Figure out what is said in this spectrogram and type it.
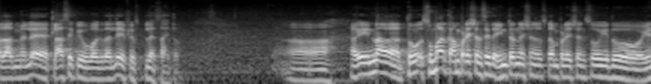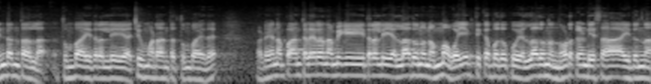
ಅದಾದಮೇಲೆ ಕ್ಲಾಸಿಕ್ ವಿಭಾಗದಲ್ಲಿ ಫಿಫ್ತ್ ಪ್ಲೇಸ್ ಆಯಿತು. ಹಾಗೆ ಇನ್ನು ತು, ಸುಮಾರು ಕಾಂಪಿಟೇಷನ್ಸ್ ಇದೆ. ಇಂಟರ್ನ್ಯಾಷನಲ್ಸ್ ಕಾಂಪಿಟೇಷನ್ಸು ಇದು ಎಂಡ್ ಅಂತ ಅಲ್ಲ. ತುಂಬ ಇದರಲ್ಲಿ ಅಚೀವ್ ಮಾಡೋ ಅಂತ ತುಂಬ ಇದೆ. ಬಟ್ ಏನಪ್ಪ ಅಂತ ಹೇಳಿದ್ರೆ ನಮಗೆ ಇದರಲ್ಲಿ ಎಲ್ಲದನ್ನು ನಮ್ಮ ವೈಯಕ್ತಿಕ ಬದುಕು ಎಲ್ಲದನ್ನು ನೋಡ್ಕೊಂಡು ಸಹ ಇದನ್ನು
